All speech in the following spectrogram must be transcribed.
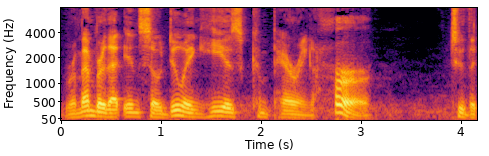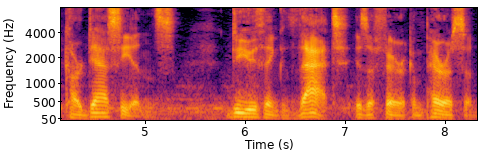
Remember that in so doing, he is comparing her to the Cardassians. Do you think that is a fair comparison?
